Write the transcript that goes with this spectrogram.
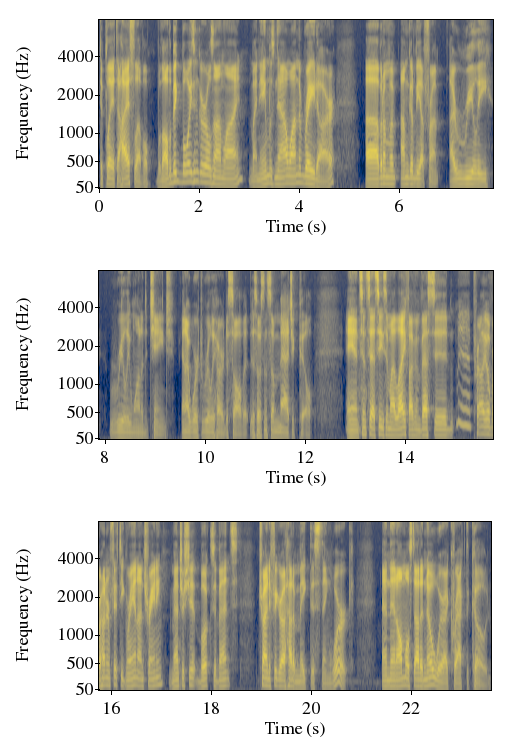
to play at the highest level with all the big boys and girls online. My name was now on the radar, uh, but I'm, I'm going to be upfront. I really, really wanted to change, and I worked really hard to solve it. This wasn't some magic pill. And since that season of my life, I've invested eh, probably over 150 grand on training, mentorship, books, events, trying to figure out how to make this thing work. And then almost out of nowhere, I cracked the code.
